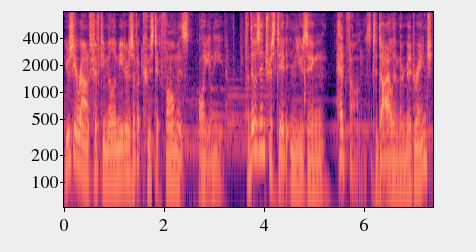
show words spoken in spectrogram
Usually around 50 millimeters of acoustic foam is all you need. For those interested in using headphones to dial in their mid-range,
